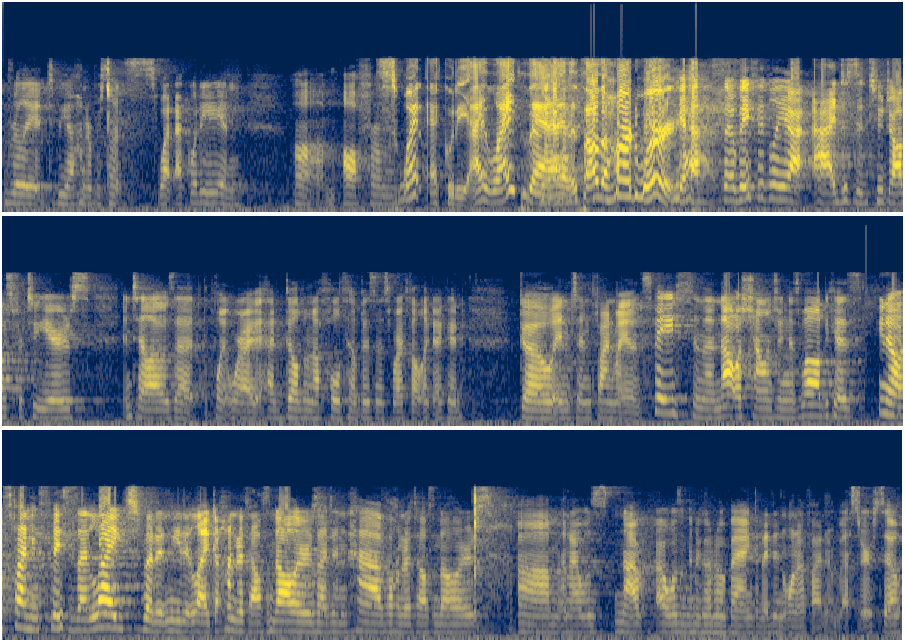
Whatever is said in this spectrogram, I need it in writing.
really it to be 100% sweat equity and um, all from Sweat equity. I like that. Yeah. It's all the hard work. yeah so basically I, I just did two jobs for two years until I was at the point where I had built enough wholesale business where I felt like I could go into and find my own space and then that was challenging as well because you know I was finding spaces I liked but it needed like $100,000 I didn't have $100,000 um, and I was not I wasn't going to go to a bank and I didn't want to find an investor so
